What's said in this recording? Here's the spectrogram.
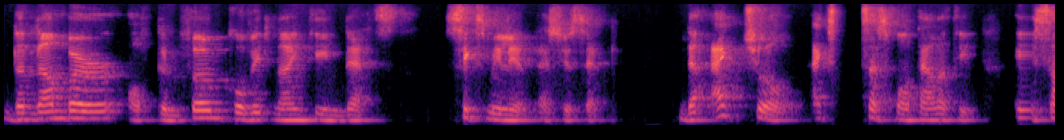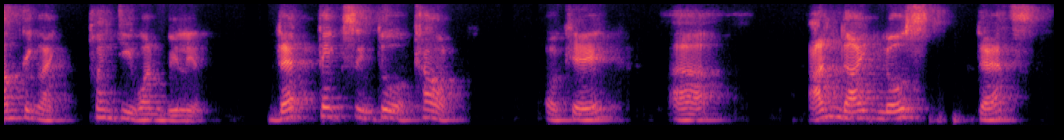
the number of confirmed COVID 19 deaths, 6 million, as you said, the actual excess mortality is something like 21 billion. That takes into account, okay, uh, undiagnosed deaths,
